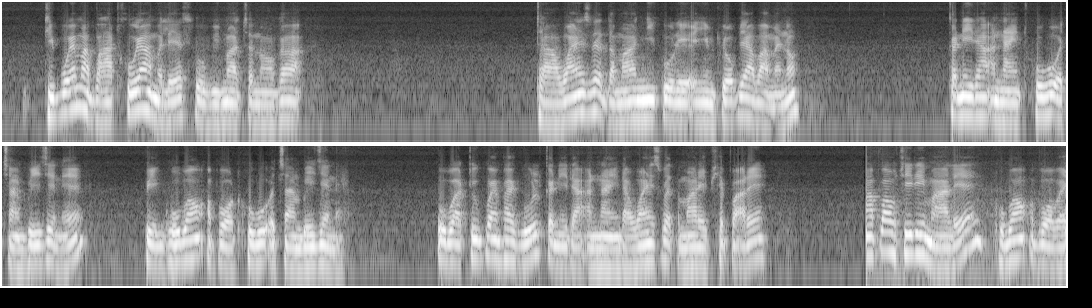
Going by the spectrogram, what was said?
။ဒီပွဲမှာဘာထိုးရမလဲဆိုပြီးမှကျွန်တော်က ဒါ wine set သမားညီကိုတွေအရင်ပြောပြပါမယ်နော်။ကနေဒါအနိုင်ထိုးဖို့အကြံပေးခြင်းနဲ့ပင်ကိုပေါင်းအပေါ်ထိုးဖို့အကြံပေးခြင်းနဲ့ over 2.5 goal ကနေဒါအနိုင်ဒါ wine sweat သမားတွေဖြစ်ပါတယ်။အပေါက်ကြီးတွေမှာလည်းဂူပေါင်းအပေါ်ပဲ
